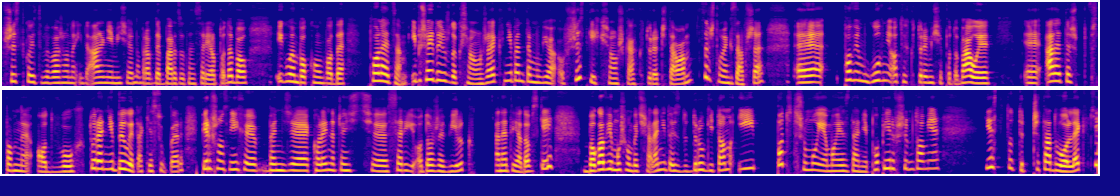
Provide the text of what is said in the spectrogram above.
wszystko jest wyważone idealnie. Mi się naprawdę bardzo ten serial podobał i głęboką wodę polecam. I przejdę już do książek. Nie będę mówiła o wszystkich książkach, które czytałam, zresztą jak zawsze. E, powiem głównie o tych, które mi się podobały, e, ale też wspomnę o dwóch, które nie były takie super. Pierwszą z nich e, będzie kolejna część e, serii o Dorze Wilk, Anety Jadowskiej. Bogowie muszą być szaleni, to jest drugi tom i podtrzymuję moje zdanie po pierwszym tomie. Jest to czytadło lekkie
